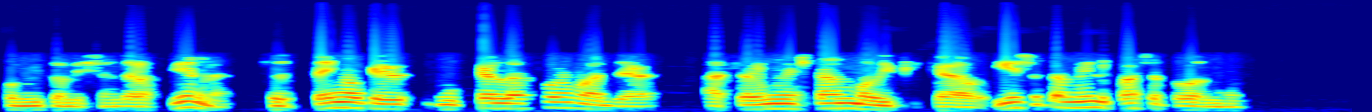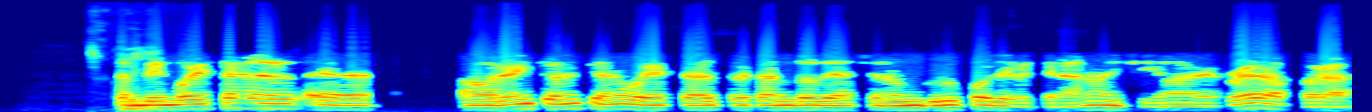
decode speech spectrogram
por mi condición de las piernas. Tengo que buscar la forma de hacer un stand modificado. Y eso también le pasa a todo el mundo. También voy a estar, eh, ahora en 2021 voy a estar tratando de hacer un grupo de veteranos en silla de ruedas para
